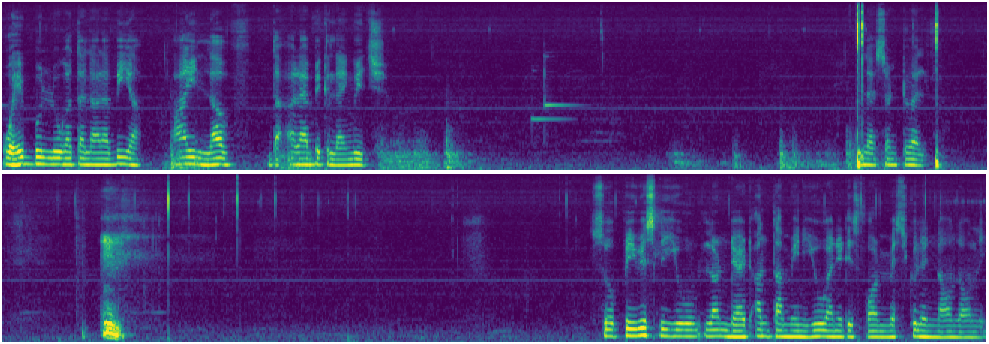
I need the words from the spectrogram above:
lugat al arabiyya I love the Arabic language. Lesson 12 So previously you learned that anta mean you and it is for masculine nouns only.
